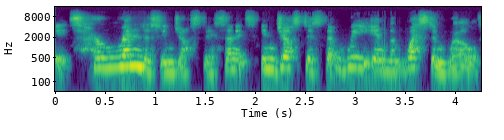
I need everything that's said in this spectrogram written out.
it's horrendous injustice, and it's injustice that we in the Western world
